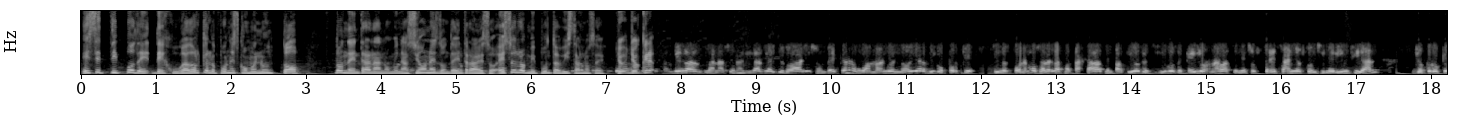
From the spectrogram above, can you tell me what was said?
ese tipo de, de jugador que lo pones como en un top, donde entran a nominaciones, donde entra eso. Eso es lo, mi punto de vista, no sé. Yo, yo creo, También la, la nacionalidad le ayudó a Alison Becker o a Manuel Neuer, digo, porque si nos ponemos a ver las atajadas en partidos decisivos de Keylor Navas en esos tres años con Zinedine Zidane, yo creo que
